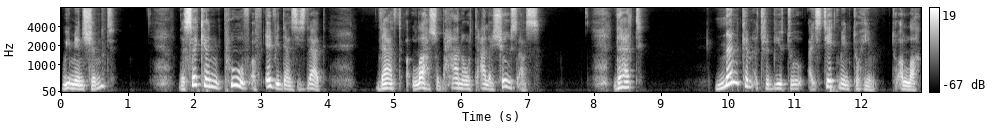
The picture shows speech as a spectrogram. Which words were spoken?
we mentioned, the second proof of evidence is that that Allah subhanahu wa ta'ala shows us that none can attribute to a statement to him, to Allah.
